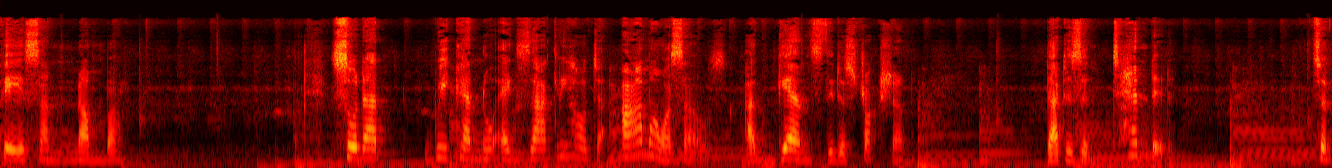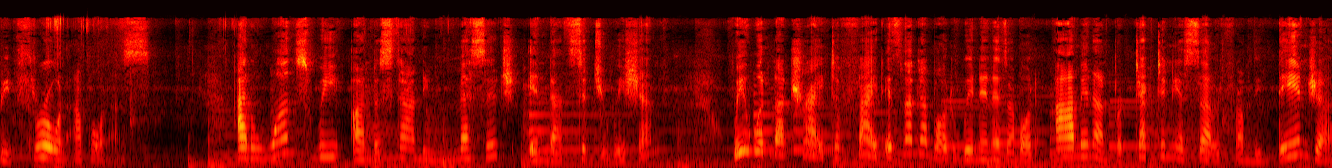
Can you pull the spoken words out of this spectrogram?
face, and number, so that we can know exactly how to arm ourselves against the destruction that is intended to be thrown upon us. And once we understand the message in that situation, we would not try to fight. It's not about winning, it's about arming and protecting yourself from the danger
